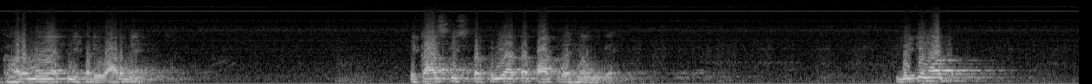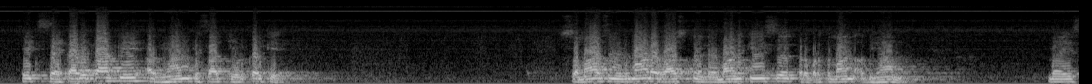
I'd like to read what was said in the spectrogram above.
घर में, अपने परिवार में विकास की इस प्रक्रिया का पार्ट रहे होंगे। लेकिन अब एक सहकारिता के अभियान के साथ जुड़कर के समाज निर्माण राष्ट्र निर्माण के इस प्रवर्तमान अभियान में इस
